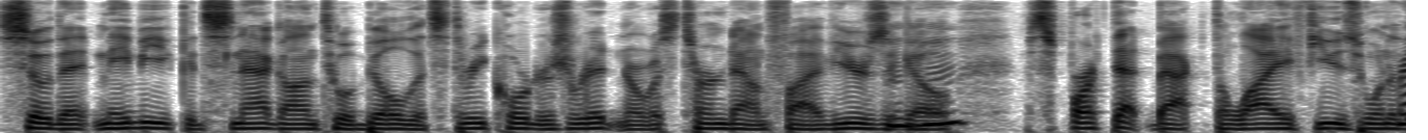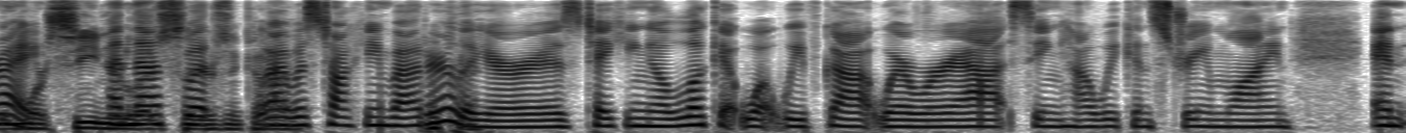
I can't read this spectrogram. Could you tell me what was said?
so that maybe you could snag onto a bill that's three quarters written or was turned down five years ago, spark that back to life, use one of the more senior Mm-hmm. and that's what and I was talking about earlier is taking a look at what we've got, where we're at, seeing how we can streamline. And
